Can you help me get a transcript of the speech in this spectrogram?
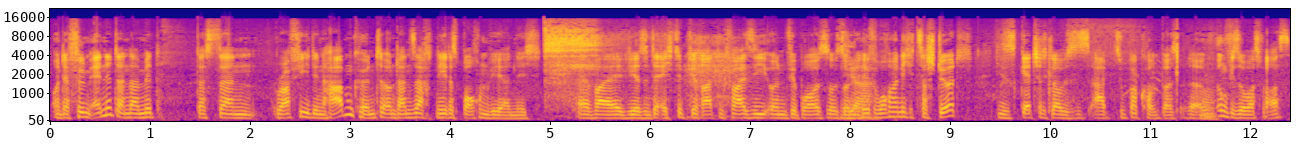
Und der Film endet dann damit, dass dann Ruffy den haben könnte und dann sagt, nee, das brauchen wir ja nicht, äh, weil wir sind ja echte Piraten quasi und wir brauchen so, so eine ja. Hilfe brauchen wir nicht. Zerstört dieses Gadget, ich glaube, es ist eine Art Superkompass oder mhm. irgendwie sowas war's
